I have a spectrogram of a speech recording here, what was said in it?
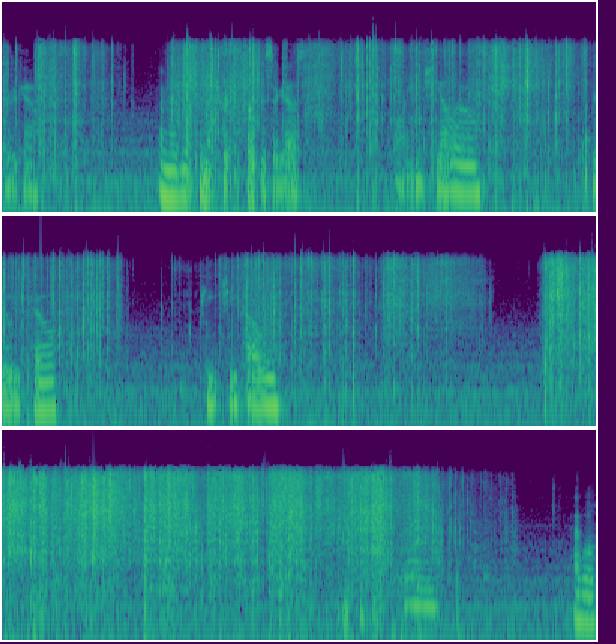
There we go. I'm moving too much for it to focus, I guess orange, yellow, really pale peachy color. I will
